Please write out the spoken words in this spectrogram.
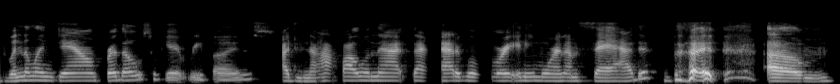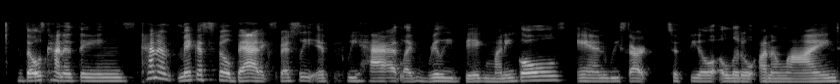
dwindling down for those who get refunds. I do not fall in that that category anymore, and I'm sad. But um, those kind of things kind of make us feel bad, especially if we had like really big money goals and we start to feel a little unaligned.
